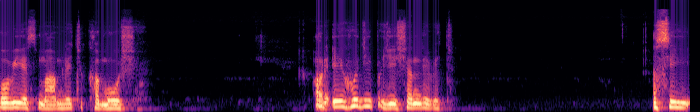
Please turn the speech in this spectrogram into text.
ਉਹ ਵੀ ਇਸ ਮਾਮਲੇ 'ਚ ਖਾਮੋਸ਼ ਹੈ। ਔਰ ਇਹੋ ਜੀ ਪੋਜੀਸ਼ਨ ਦੇ ਵਿੱਚ ਅਸੀਂ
